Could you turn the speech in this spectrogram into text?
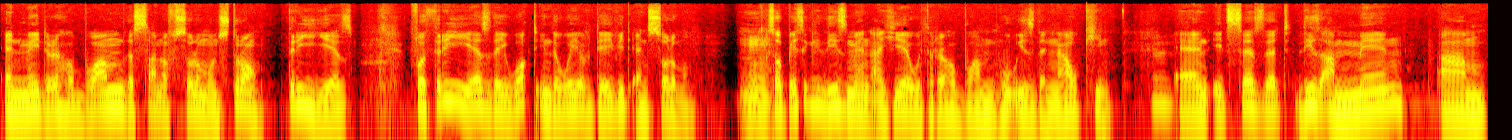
and made Rehoboam the son of Solomon strong. Three years. For three years they walked in the way of David and Solomon. Mm. So basically, these men are here with Rehoboam, who is the now king. Mm. And it says that these are men um,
